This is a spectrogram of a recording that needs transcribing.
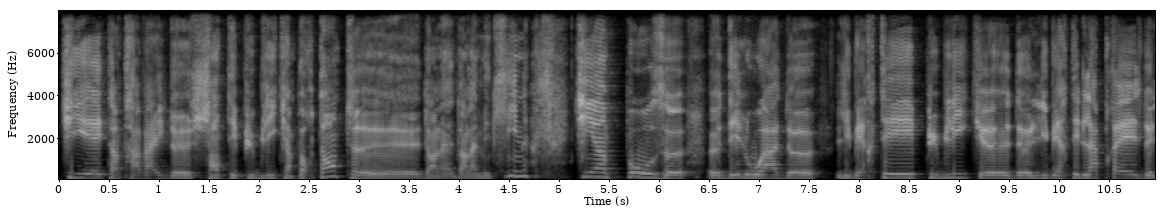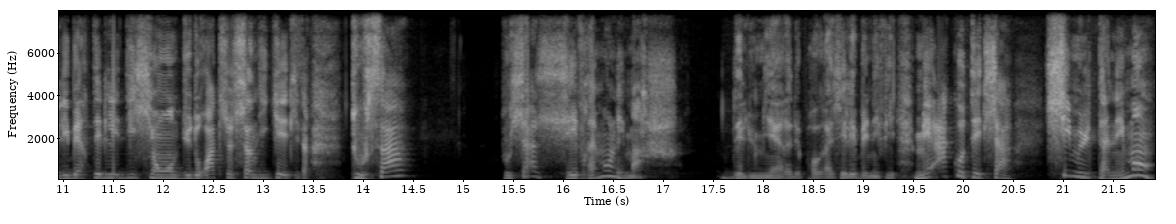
qui est un travail de santé publique importante euh, dans, la, médecine, qui impose euh, des lois de liberté publique, euh, de liberté de la presse, de liberté de l'édition, du droit de se syndiquer, etc. Tout ça, tout ça, c'est vraiment les marches des lumières et des progrès, et les bénéfices. Mais à côté de ça, simultanément,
